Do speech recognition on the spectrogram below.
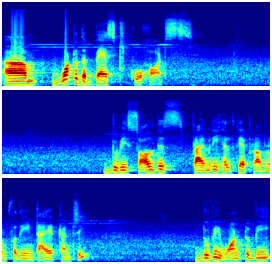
Um, what are the best cohorts? Do we solve this primary healthcare problem for the entire country? Do we want to be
